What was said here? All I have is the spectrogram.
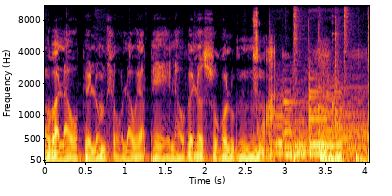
ngoba lawo phela umhlola uyaphela ube lo suku olumncwa.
